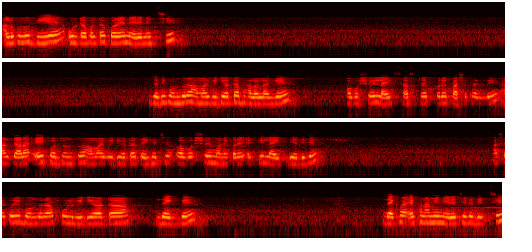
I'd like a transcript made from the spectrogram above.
আলুগুলো দিয়ে উল্টাপাল্টা করে নেড়ে নিচ্ছি। যদি বন্ধুরা আমার ভিডিওটা ভালো লাগে অবশ্যই লাইক সাবস্ক্রাইব করে পাশে থাকবে। আর যারা এই পর্যন্ত আমার ভিডিওটা দেখেছে, অবশ্যই মনে করে একটি লাইক দিয়ে দিবে। আশা করি বন্ধুরা ফুল ভিডিওটা দেখবে। দেখো, এখন আমি নেড়ে চেড়ে দিচ্ছি।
